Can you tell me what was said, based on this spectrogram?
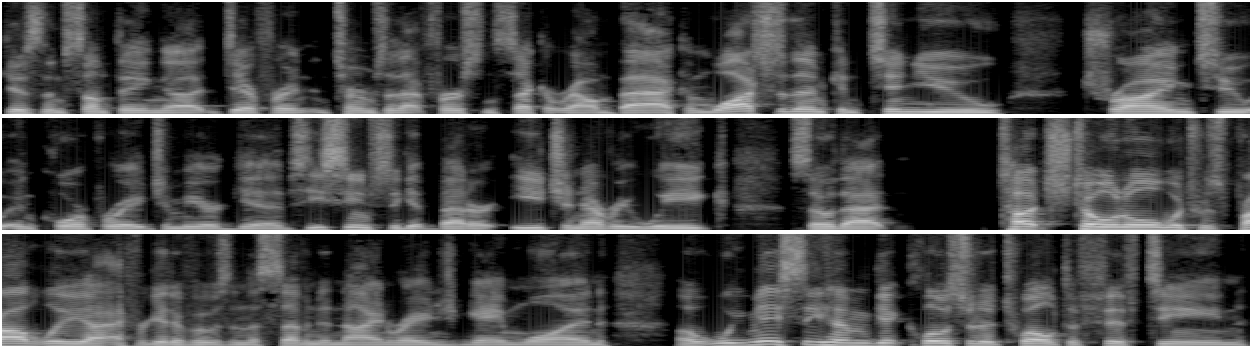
gives them something uh, different in terms of that first and second round back, and watch them continue trying to incorporate Jahmyr Gibbs. He seems to get better each and every week. So that touch total, which was probably, I forget if it was in the seven to nine range in game one, uh, we may see him get closer to 12 to 15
